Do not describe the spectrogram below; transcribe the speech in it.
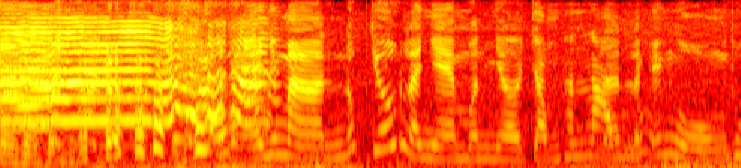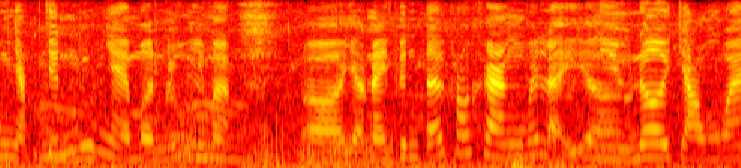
Dạ, nhưng mà lúc trước là nhà mình nhờ trồng thanh long. Là, là cái nguồn thu nhập chính của nhà mình luôn nhưng mà ờ, dạo này kinh tế khó khăn với lại ờ, nhiều nơi trồng quá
